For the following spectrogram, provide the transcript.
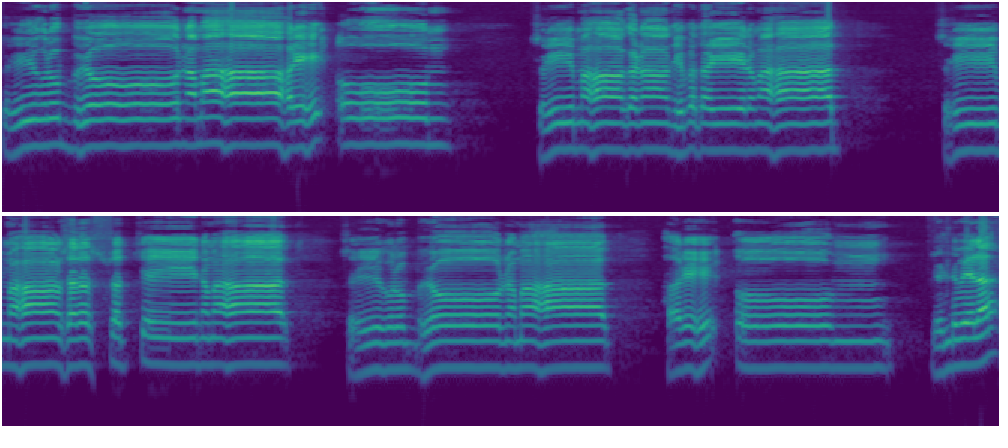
శ్రీగురుభ్యో నమ హరి ఓం. శ్రీమహాగణాధిపతయే నమ శ్రీమహాసరస్వత్యై నమ శ్రీగురుభ్యో నమ హరి ఓం. రెండు వేల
